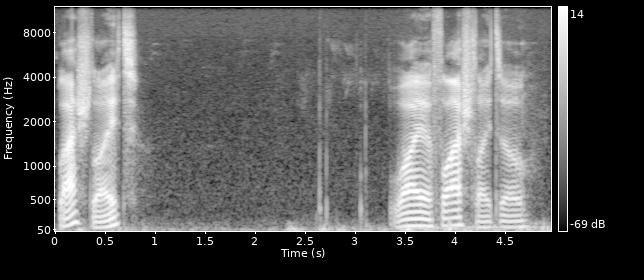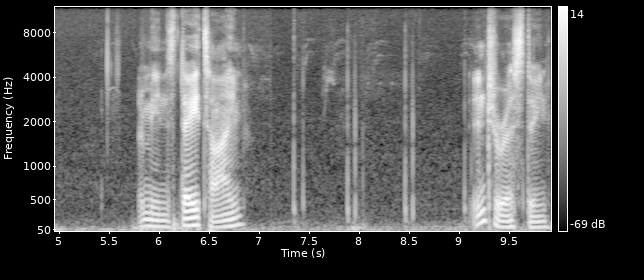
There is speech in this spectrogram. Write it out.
Flashlight? Why a flashlight though? It means daytime. Interesting.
